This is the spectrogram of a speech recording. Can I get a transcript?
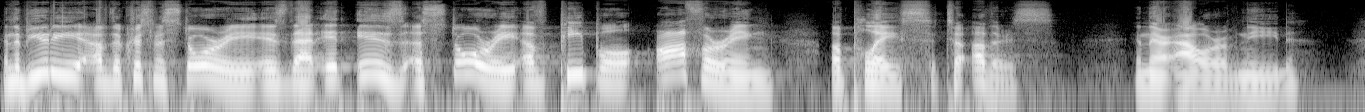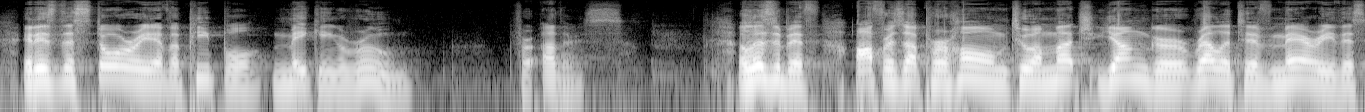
And the beauty of the Christmas story is that it is a story of people offering a place to others in their hour of need. It is the story of a people making room for others. Elizabeth offers up her home to a much younger relative, Mary, this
